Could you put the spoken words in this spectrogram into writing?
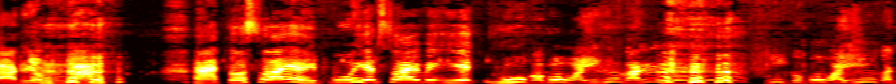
ดานแล้วเนี่ยนะ หาตัวซอยให้ปูเฮ็ดซอยไปอีก กูกับบ่ไหวคือกัน นี่กับบ่ไหวคือกัน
